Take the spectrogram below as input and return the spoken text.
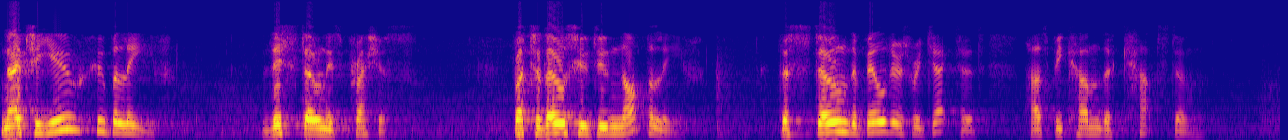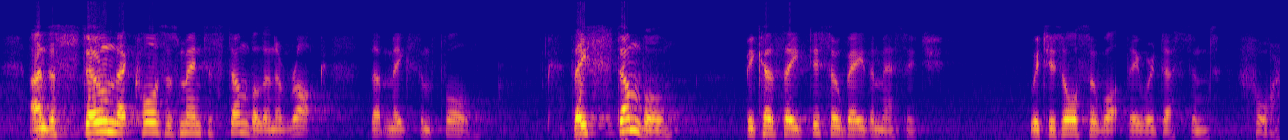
Now to you who believe, this stone is precious. But to those who do not believe, the stone the builders rejected has become the capstone, and a stone that causes men to stumble, and a rock that makes them fall. They stumble because they disobey the message, which is also what they were destined for.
